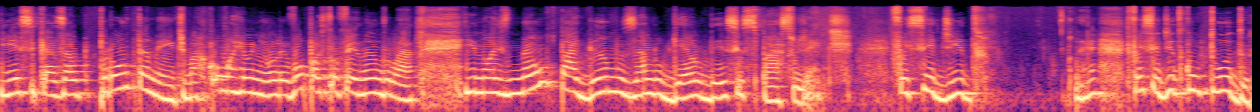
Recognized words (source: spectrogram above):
E esse casal prontamente marcou uma reunião, levou o pastor Fernando lá. E nós não pagamos aluguel desse espaço, gente. Foi cedido. Né? Foi cedido com tudo,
